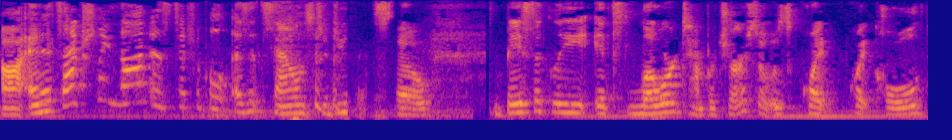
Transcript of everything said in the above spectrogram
Uh, and it's actually not as difficult as it sounds to do this. So basically it's lower temperature, so it was quite quite cold,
